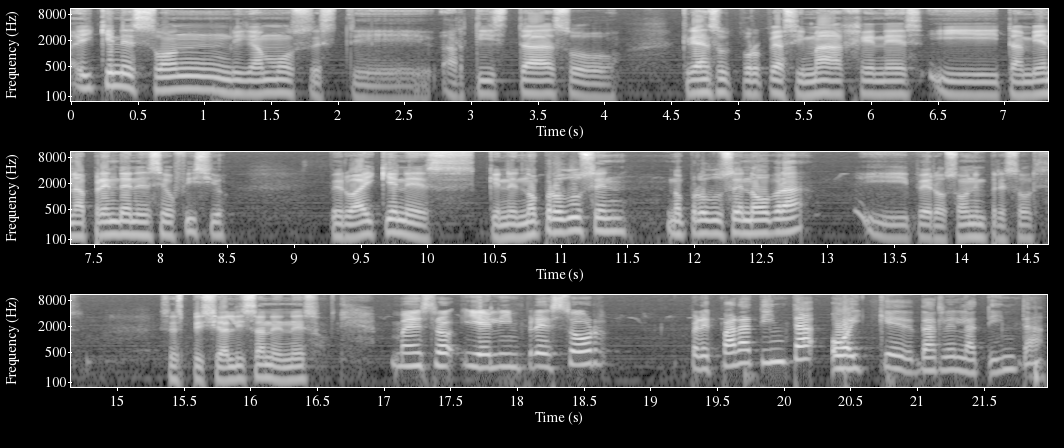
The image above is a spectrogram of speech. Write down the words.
hay quienes son, digamos, este, artistas o crean sus propias imágenes y también aprenden ese oficio. Pero hay quienes, quienes no producen, no producen obra, y, pero son impresores. Se especializan en eso. Maestro, ¿y el impresor prepara tinta o hay que darle la tinta?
